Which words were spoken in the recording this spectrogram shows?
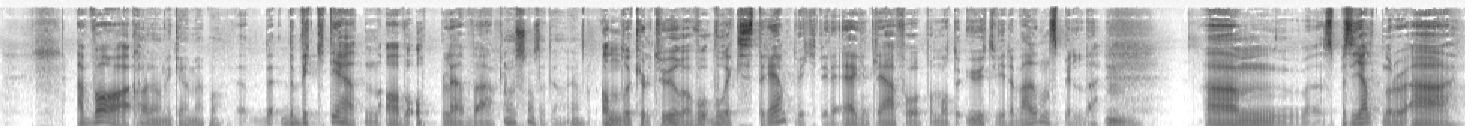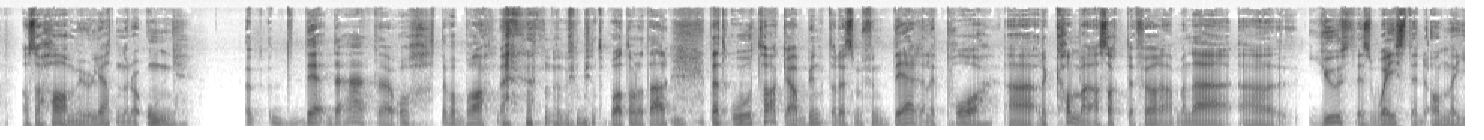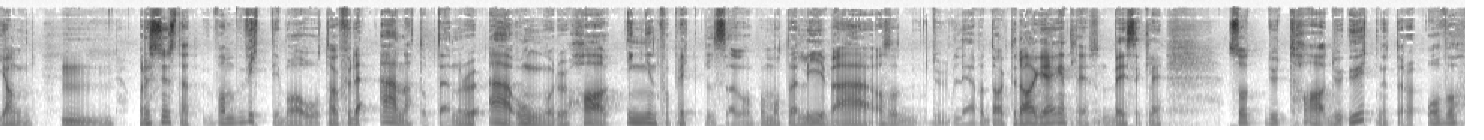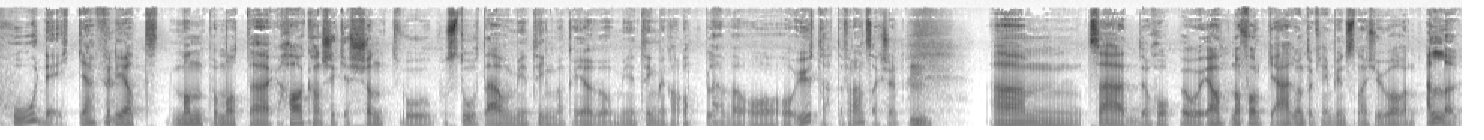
Jeg var Hva er det han ikke er med på? det, det Viktigheten av å oppleve oh, sånn sett, ja. ja. andre kulturer, hvor, hvor ekstremt viktig det egentlig er for å på en måte utvide verdensbildet. Um, spesielt når du er Altså har muligheten når du er ung. Det, det er et Åh, det var bra vi begynte å prate om dette her. Det er et ordtak jeg har begynt å liksom fundere litt på. Uh, og det kan være jeg har sagt det før, men det er uh, Youth is wasted on the young. Og det syns jeg er et vanvittig bra ordtak, for det er nettopp det. Når du er ung og du har ingen forpliktelser, og på en måte livet er Altså, du lever dag til dag, egentlig, basically. Så du, tar, du utnytter det overhodet ikke, fordi at man på en måte har kanskje ikke skjønt hvor, hvor stort det er, hvor mye ting man kan gjøre, og hvor mye ting man kan oppleve og, og utrette, for den saks skyld. Um, så jeg håper jo Ja, når folk er rundt omkring i begynnelsen av 20-årene, eller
